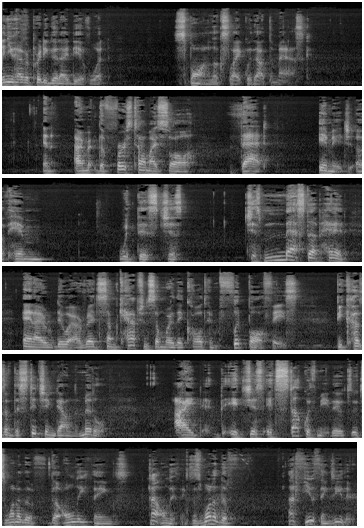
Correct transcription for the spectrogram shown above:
And you have a pretty good idea of what Spawn looks like without the mask. And I the first time I saw that image of him with this just just messed up head, and I were, I read some caption somewhere they called him football face because of the stitching down the middle. I it just it stuck with me. It's, it's one of the the only things, not only things. It's one of the not few things either.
